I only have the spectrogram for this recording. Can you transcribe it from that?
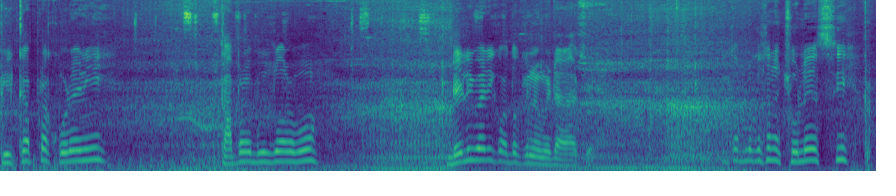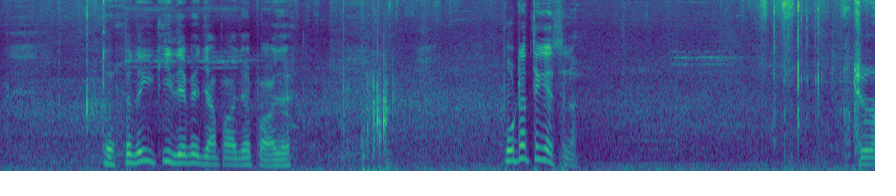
pick আপটা করে নিই তারপরে বুঝতে পারব ডেলিভারি কত কিলোমিটার আছে। পিক আপ লোকেশনে চলে এসেছি। তো দেখি কী দেবে, যা পাওয়া যায় পাওয়া যায়। পোটার থেকে এসেছিলাম চলো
